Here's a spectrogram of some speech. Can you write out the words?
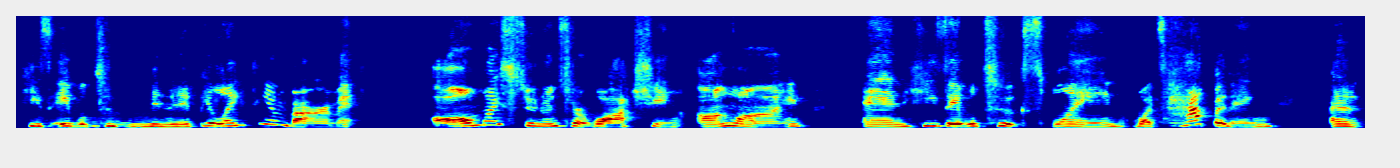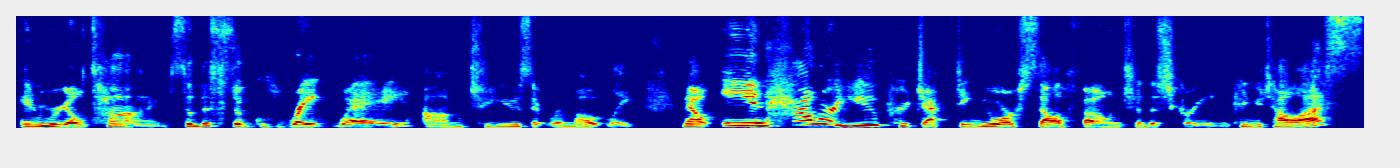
He's able to manipulate the environment. All my students are watching online and he's able to explain what's happening and in real time. So this is a great way um, to use it remotely. Now, Ian, how are you projecting your cell phone to the screen? Can you tell us?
